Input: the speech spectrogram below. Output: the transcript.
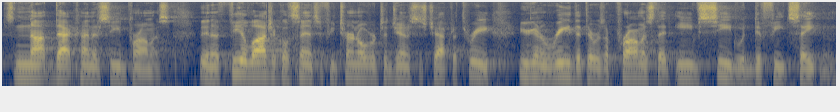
It's not that kind of seed promise. In a theological sense, if you turn over to Genesis chapter 3, you're going to read that there was a promise that Eve's seed would defeat Satan.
